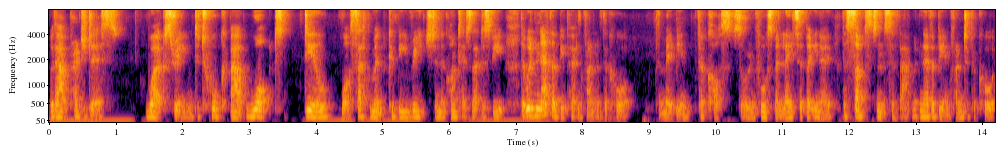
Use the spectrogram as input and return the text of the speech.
without prejudice work stream to talk about what deal what settlement could be reached in the context of that dispute that would never be put in front of the court maybe for costs or enforcement later, but you know, the substance of that would never be in front of a court.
